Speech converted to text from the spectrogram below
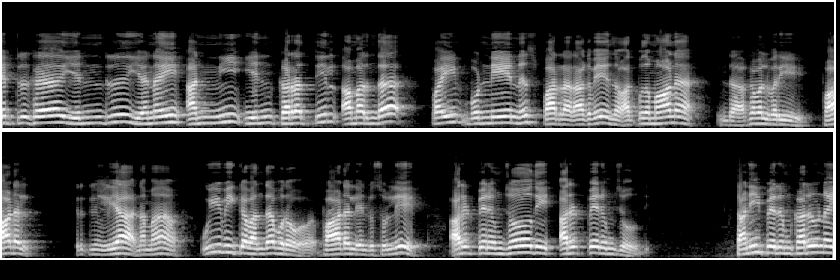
ஏற்றுக என்று என்னை அன்னி என் கரத்தில் அமர்ந்த பைம்பொன்னேன்னு பாடுறார். ஆகவே இந்த அற்புதமான இந்த அகவல் வரி பாடல் இருக்குங்க இல்லையா? நம்ம உய்விக்க வந்த ஒரு பாடல் என்று சொல்லி அருட்பெரும் ஜோதி அருட்பெரும் ஜோதி தனி பெரும் கருணை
